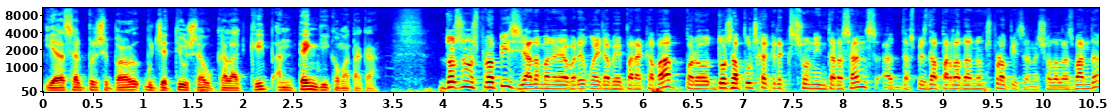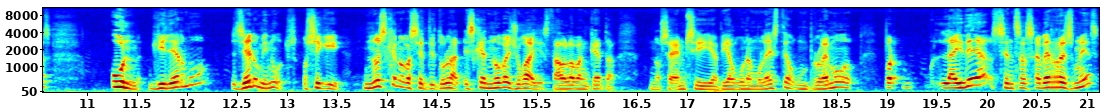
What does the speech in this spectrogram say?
i ha de ser el principal objectiu seu, que l'equip entengui com atacar. Dos noms propis, ja de manera breu gairebé per acabar, però dos apunts que crec que són interessants, eh, després de parlar de noms propis en això de les bandes. Un, Guillermo, zero minuts. O sigui, no és que no va ser titular, és que no va jugar i estava a la banqueta. No sabem si hi havia alguna molèstia, algun problema, però la idea, sense saber res més,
